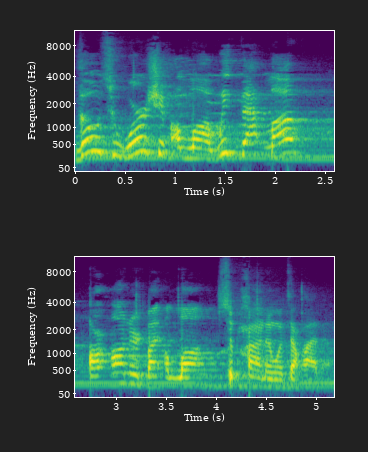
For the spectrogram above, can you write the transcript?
Those who worship Allah with that love are honored by Allah subhanahu wa ta'ala.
